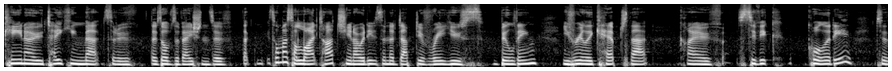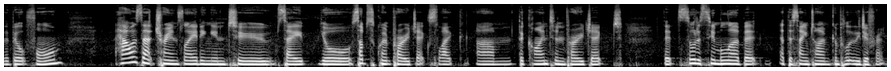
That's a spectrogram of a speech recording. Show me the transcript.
Kino taking that sort of those observations of that, it's almost a light touch. You know, it is an adaptive reuse building. You've really kept that kind of civic quality to the built form. How is that translating into, say, your subsequent projects like um, the Kyneton project that's sort of similar but at the same time completely different?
